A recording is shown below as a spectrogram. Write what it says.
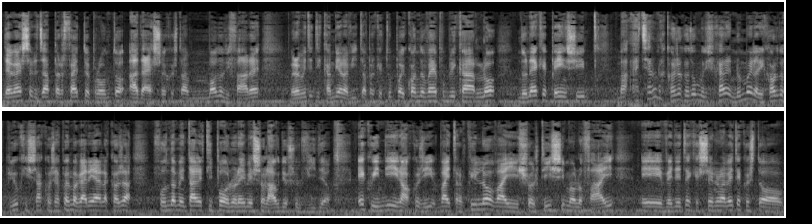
deve essere già perfetto e pronto adesso e questo modo di fare veramente ti cambia la vita perché tu poi quando vai a pubblicarlo non è che pensi ma eh, c'era una cosa che devo modificare, non me la ricordo più, chissà cos'è, poi magari è la cosa fondamentale tipo non hai messo l'audio sul video e quindi no, così vai tranquillo, vai scioltissimo, lo fai e vedete che se non avete questo,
